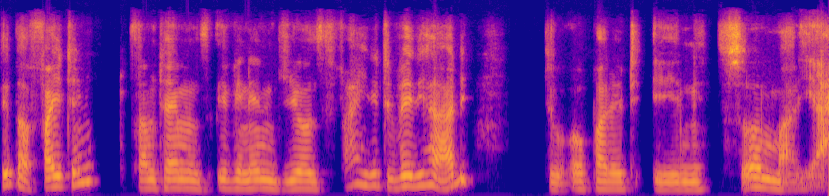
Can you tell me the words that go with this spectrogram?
people are fighting. Sometimes even NGOs find it very hard to operate in Somalia.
